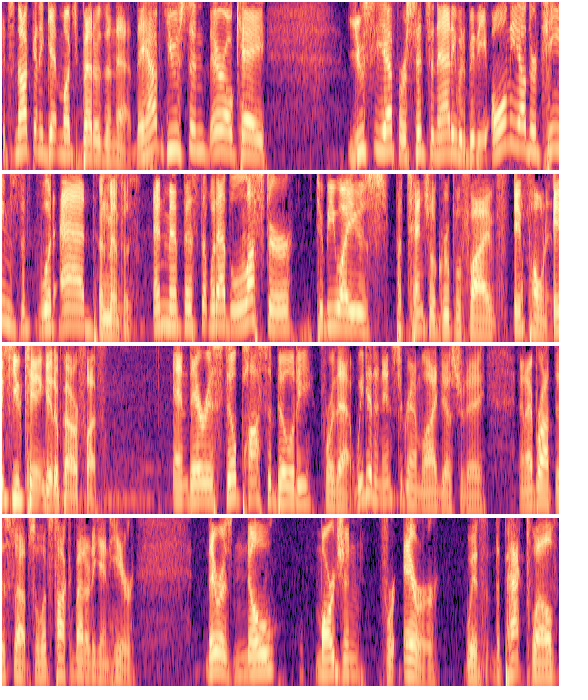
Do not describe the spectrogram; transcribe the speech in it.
It's not going to get much better than that. They have Houston, they're okay. UCF or Cincinnati would be the only other teams that would add, And Memphis. and Memphis, that would add luster to BYU's potential group of five If, opponents if you can't get a power five. And there is still possibility for that. We did an Instagram live yesterday, and I brought this up, so let's talk about it again here. There is no margin for error with the Pac 12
